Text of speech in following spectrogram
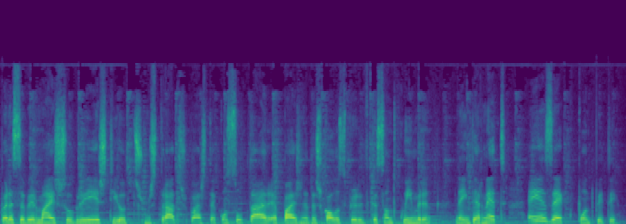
Para saber mais sobre este e outros mestrados, basta consultar a página da Escola Superior de Educação de Coimbra na internet em azec.pt.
